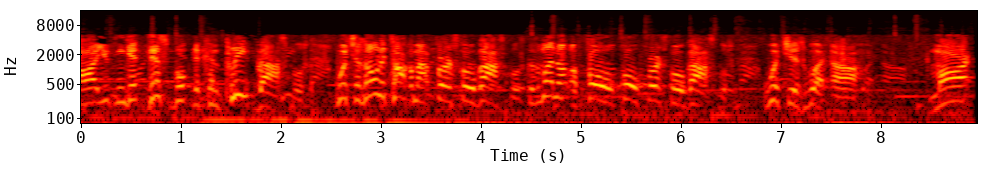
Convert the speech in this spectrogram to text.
or you can get this book, The Complete Gospels, which is only talking about first four Gospels. Because one of the four, four, first four Gospels, which is what? Uh, Mark,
